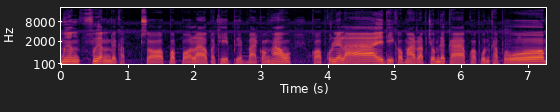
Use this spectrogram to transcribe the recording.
เมืองเฟื่องนะครับสปปลาวประเทศเพื่อนบ้านของเฮาขอบคุณหลายๆที่เข้ามารับชมนะครับ ขอบคุณครับผม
